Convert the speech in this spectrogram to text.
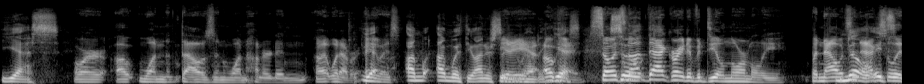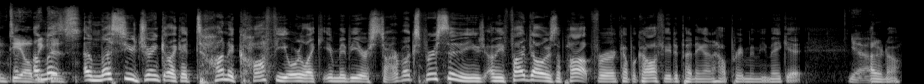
Yes. or uh, 1100 and uh, whatever. Yeah, Anyways. I'm I'm with you. I understand. Yeah, yeah. Okay. Yes. So it's not that great of a deal normally, but now it's an it's- excellent deal unless, because unless you drink like a ton of coffee or like you're maybe you're a Starbucks person and you I mean five dollars a pop for a cup of coffee depending on how premium you make it. yeah. I don't know.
